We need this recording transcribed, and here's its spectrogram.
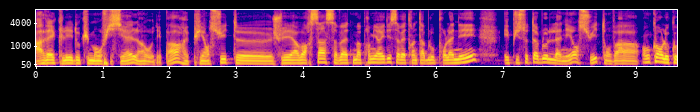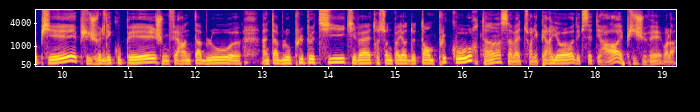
avec les documents officiels hein, au départ. Et puis ensuite, euh, je vais avoir ça, ça va être ma première idée, ça va être un tableau pour l'année. Et puis ce tableau de l'année, ensuite, on va encore le copier, et puis je vais le découper, je vais me faire un tableau, euh, un tableau plus petit qui va être sur une période de temps plus courte, hein, ça va être sur les périodes, etc. Et puis je vais, voilà.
